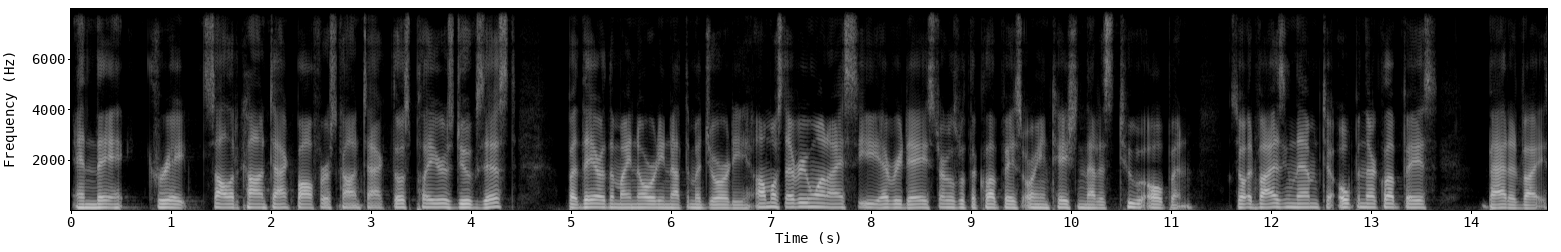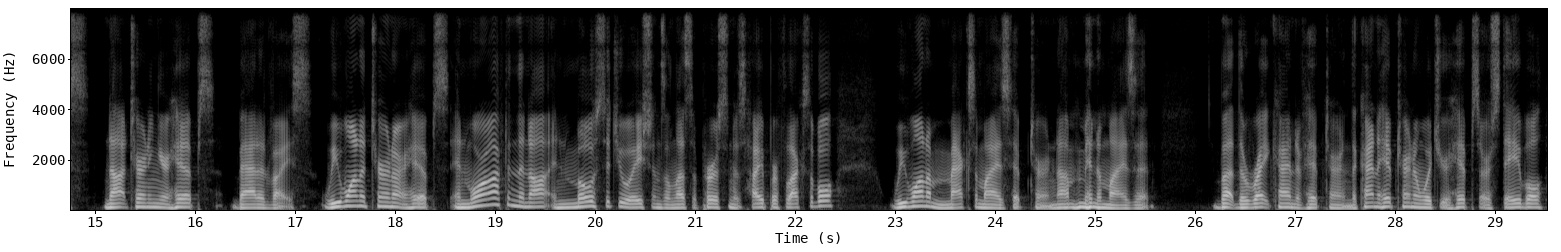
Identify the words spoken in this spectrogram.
and they create solid contact, ball first contact. Those players do exist, but they are the minority, not the majority. Almost everyone I see every day struggles with the club face orientation that is too open. So advising them to open their club face, bad advice. Not turning your hips, bad advice. We want to turn our hips, and more often than not, in most situations, unless a person is hyper flexible, we want to maximize hip turn, not minimize it. But the right kind of hip turn, the kind of hip turn in which your hips are stable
